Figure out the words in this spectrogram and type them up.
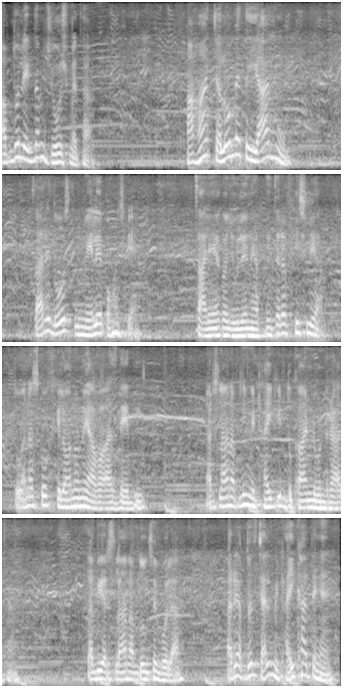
अब्दुल एकदम जोश में था। हाँ हाँ चलो, मैं तैयार हूँ। सारे दोस्त मेले पहुँच गए। सालिया को झूले ने अपनी तरफ़ खींच लिया। तो अनस को खिलौनों ने आवाज़ दे दी। अरसलान अपनी मिठाई की दुकान ढूंढ रहा था। तभी अरसलान अब्दुल से बोला, अरे अब्दुल, चल, मिठाई खाते हैं।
